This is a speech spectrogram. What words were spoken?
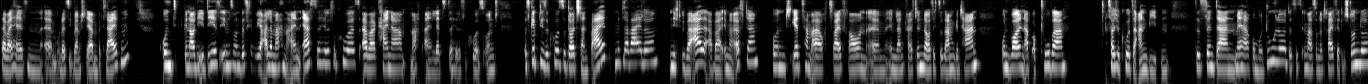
dabei helfen ähm, oder sie beim Sterben begleiten. Und genau die Idee ist eben so ein bisschen, wir alle machen einen Erste-Hilfe-Kurs, aber keiner macht einen Letzte-Hilfe-Kurs. Und es gibt diese Kurse deutschlandweit mittlerweile, nicht überall, aber immer öfter. Und jetzt haben auch zwei Frauen ähm, im Landkreis Lindau sich zusammengetan und wollen ab Oktober solche Kurse anbieten. Das sind dann mehrere Module. Das ist immer so eine Dreiviertelstunde,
